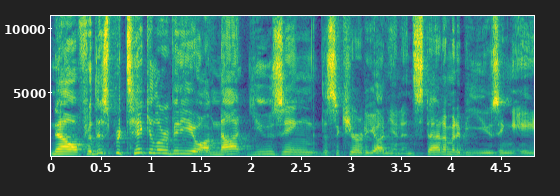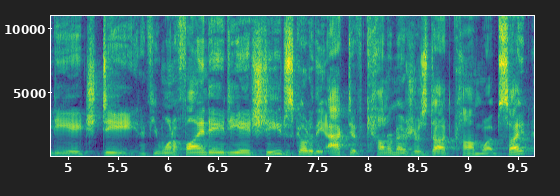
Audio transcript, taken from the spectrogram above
Now, for this particular video, I'm not using the security onion. Instead, I'm going to be using ADHD. And if you want to find ADHD, just go to the activecountermeasures.com website.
